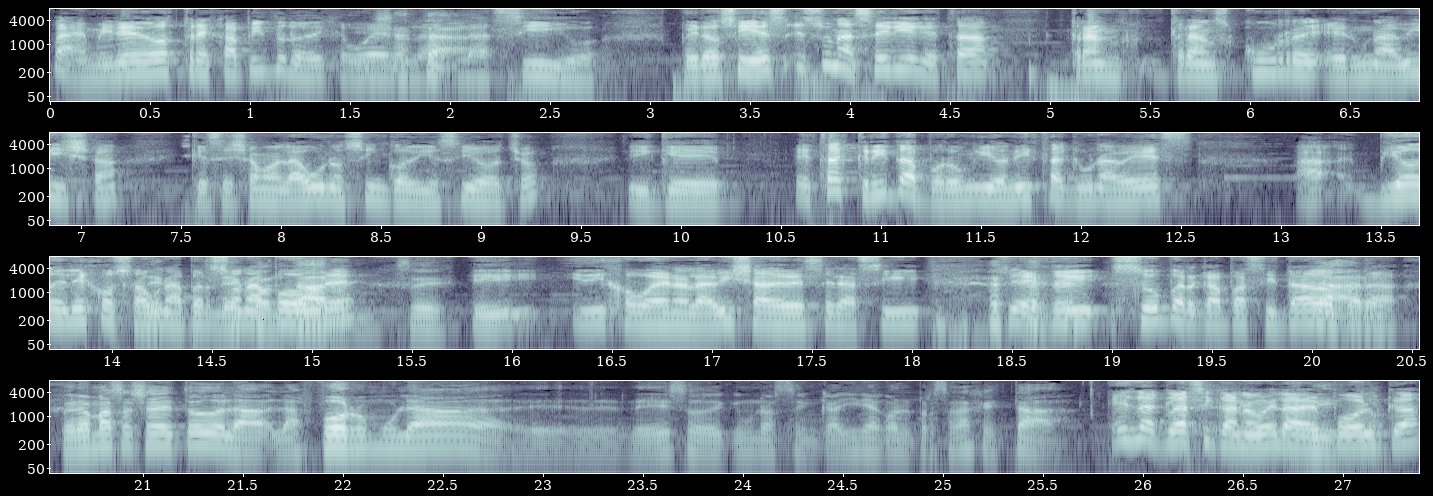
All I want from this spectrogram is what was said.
bueno, miré dos, tres capítulos y dije, bueno, la, sigo. Pero sí, es, es una serie que está transcurre en una villa que se llama la 1518 y que está escrita por un guionista que una vez ah, vio de lejos a una persona pobre y, dijo, bueno, la villa debe ser así, estoy súper capacitado para... Pero más allá de todo, la, fórmula de, eso de que uno se encariña con el personaje está... Es la clásica novela de Polka,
